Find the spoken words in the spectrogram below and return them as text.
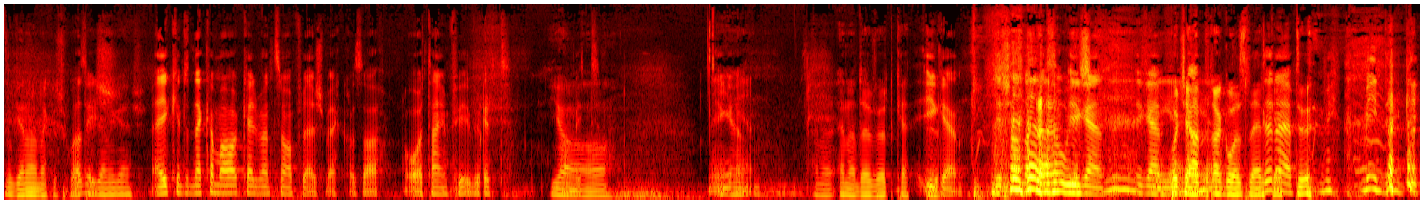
Igen, annak is volt az egy amigás. Egyébként nekem a kedvencem a Flashback, az a all-time favorite. Ja. Amit... Igen. igen. Another World 2. Igen. És annak az, igen, igen. Bocsánat, Dragon's De 2. Ne, mindenki,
